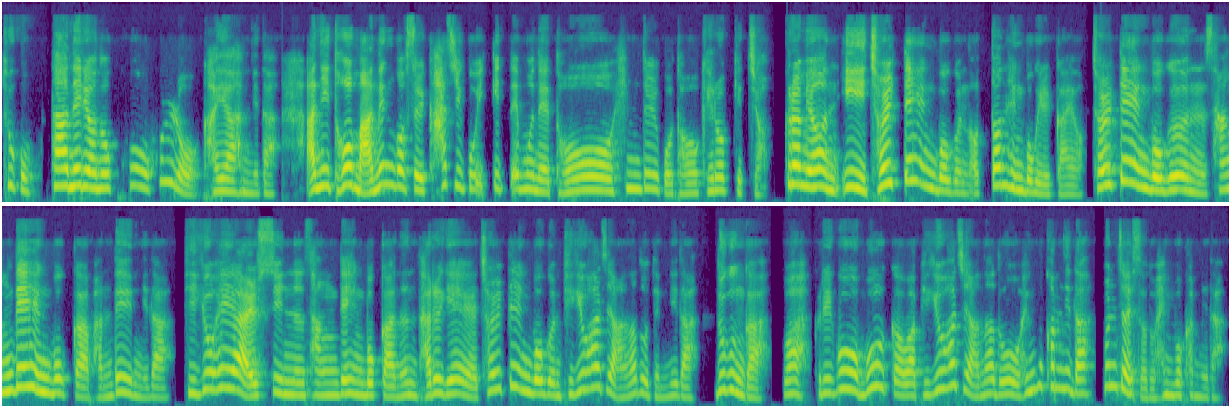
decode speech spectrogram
두고 다 내려놓고 홀로 가야 합니다. 아니 더 많은 것을 가지고 있기 때문에 더 힘들고 더 괴롭겠죠. 그러면 이 절대 행복은 어떤 행복일까요? 절대 행복은 상대 행복과 반대입니다. 비교해야 알 수 있는 상대 행복과는 다르게 절대 행복은 비교하지 않아도 됩니다. 누군가 와 그리고 무엇가와 비교하지 않아도 행복합니다. 혼자 있어도 행복합니다.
